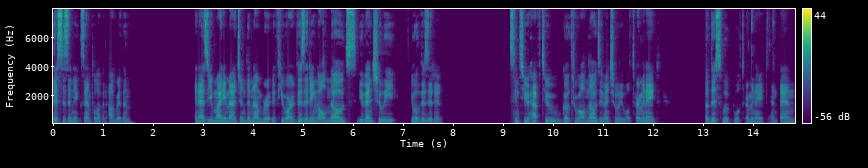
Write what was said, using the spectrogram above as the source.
This is an example of an algorithm and as you might imagine, the number, if you are visiting all nodes, eventually you will visit it. Since you have to go through all nodes, eventually it will terminate. So this loop will terminate, and then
